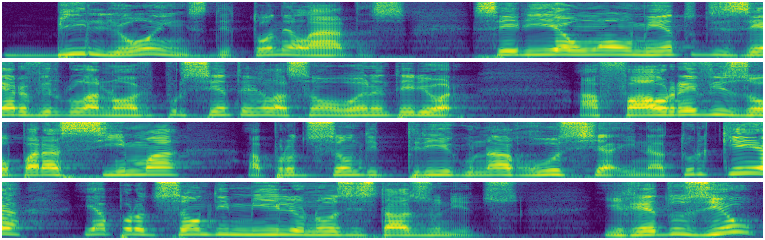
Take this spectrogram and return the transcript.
bilhões de toneladas. Seria um aumento de 0,9% em relação ao ano anterior. A FAO revisou para cima a produção de trigo na Rússia e na Turquia e a produção de milho nos Estados Unidos. E reduziu,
